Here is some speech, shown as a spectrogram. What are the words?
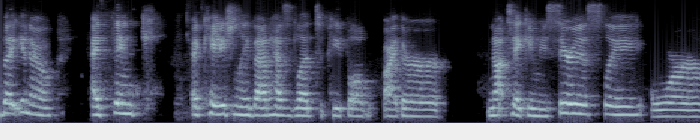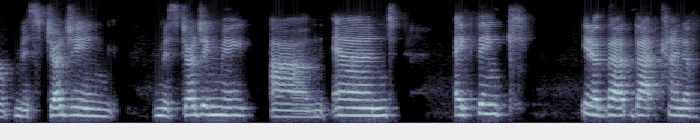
but you know, I think occasionally that has led to people either not taking me seriously or misjudging misjudging me. Um, and I think you know that that kind of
